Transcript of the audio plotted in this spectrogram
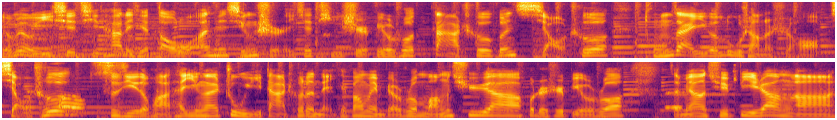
有没有一些其他的一些道路安全行驶的一些提示？比如说大车跟小车同在一个路上的时候，小车司机的话，他应该注意大车的哪些方面？比如说盲区啊，或者是比如说怎么样去避让啊？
